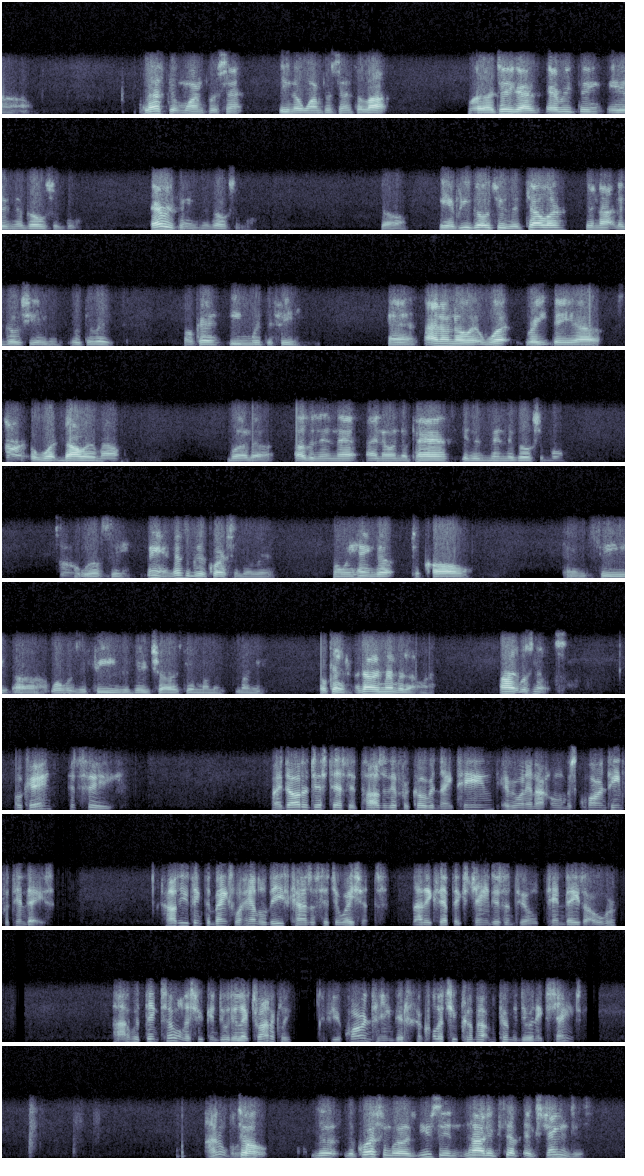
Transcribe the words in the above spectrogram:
Uh, less than 1%, even though 1% is a lot. But I tell you guys, everything is negotiable. Everything is negotiable. So if you go to the teller, they're not negotiating with the rate okay, even with the fee. And I don't know at what rate they uh, start or what dollar amount, but uh, other than that, I know in the past it has been negotiable. So we'll see. Man, that's a good question though, Ray. When we hang up to call and see uh, what was the fees that they charged him on the money. Okay, I gotta remember that one. All right, what's next? Okay, let's see. My daughter just tested positive for COVID 19. Everyone in our home is quarantined for 10 days. How do you think the banks will handle these kinds of situations? Not accept exchanges until 10 days are over? I would think so, unless you can do it electronically. If you're quarantined, they're not going to let you come out and come and do an exchange. I don't believe So the the question was you said not accept exchanges.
